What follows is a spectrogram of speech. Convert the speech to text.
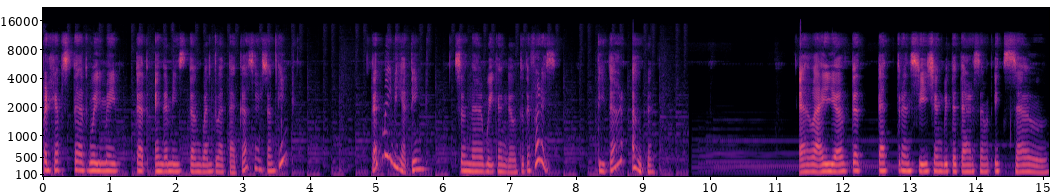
Perhaps that will make that enemies don't want to attack us or something? That might be a thing. So now we can go to the forest. The door open. Oh, I love that, that transition with the door sound. It's so...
